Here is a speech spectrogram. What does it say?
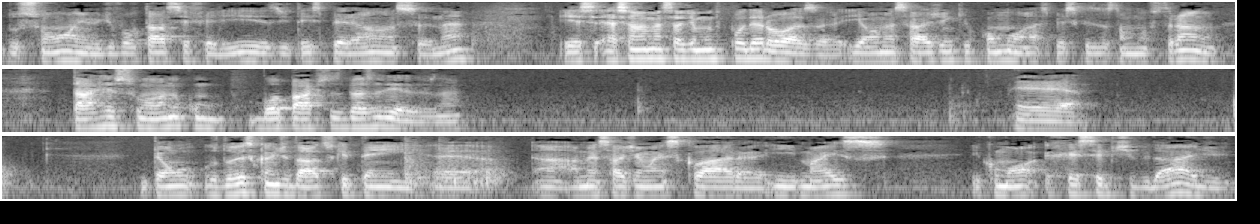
do sonho, de voltar a ser feliz, de ter esperança, né? Esse, essa é uma mensagem muito poderosa e é uma mensagem que, como as pesquisas estão mostrando, está ressoando com boa parte dos brasileiros, né? É, então, os dois candidatos que têm é, a, a, mensagem mais clara e mais e com maior receptividade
